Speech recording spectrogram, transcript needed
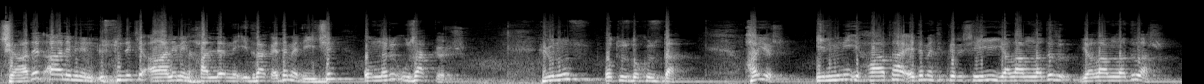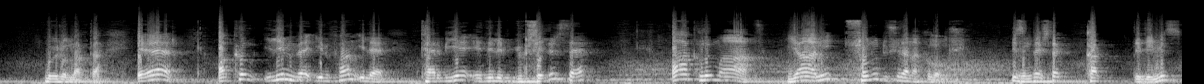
Şehadet aleminin üstündeki alemin hallerini idrak edemediği için onları uzak görür. Yunus 39'da Hayır ilmini ihata edemedikleri şeyi yalanladı, yalanladılar buyurulmakta. Eğer akıl, ilim ve irfan ile terbiye edilip yükselirse aklı maat yani sonu düşünen akıl olur. Bizim de işte kalp dediğimiz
